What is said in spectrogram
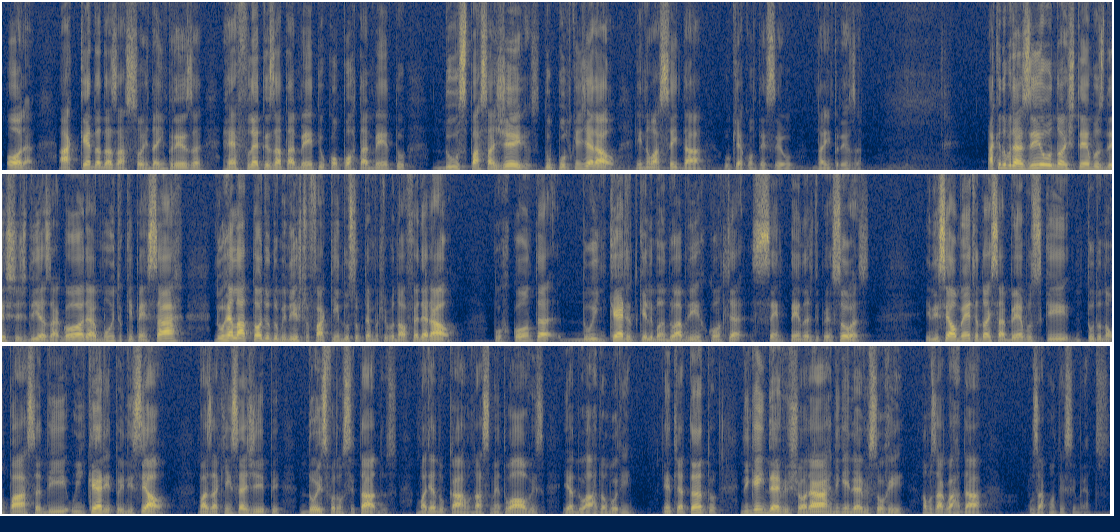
Ora, a queda das ações da empresa reflete exatamente o comportamento dos passageiros, do público em geral, em não aceitar o que aconteceu na empresa. Aqui no Brasil, nós temos nestes dias agora muito o que pensar do relatório do ministro Faquim do Supremo Tribunal Federal, por conta do inquérito que ele mandou abrir contra centenas de pessoas. Inicialmente, nós sabemos que tudo não passa de um inquérito inicial, mas aqui em Sergipe, dois foram citados: Maria do Carmo Nascimento Alves e Eduardo Amorim. Entretanto, ninguém deve chorar, ninguém deve sorrir. Vamos aguardar os acontecimentos.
